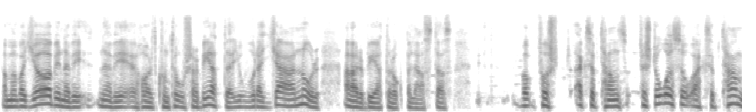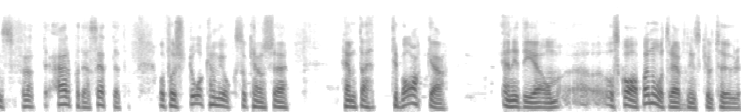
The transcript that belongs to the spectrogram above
ja men vad gör vi när vi, när vi har ett kontorsarbete? Jo, våra hjärnor arbetar och belastas. Först acceptans, förståelse och acceptans för att det är på det sättet. Och först då kan vi också kanske hämta tillbaka en idé om eh, att skapa en återhämtningskultur.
